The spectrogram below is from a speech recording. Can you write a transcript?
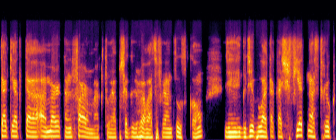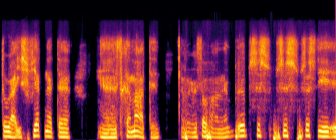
tak jak ta American Pharma, która przegrywała z francuską, gdzie była taka świetna struktura i świetne te schematy wyrysowane, przysz, przysz, przyszli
